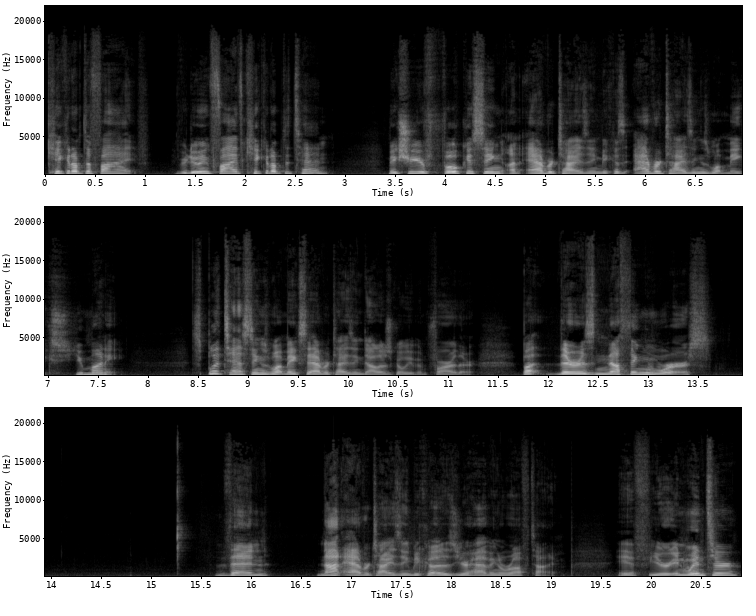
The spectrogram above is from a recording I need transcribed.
kick it up to 5. If you're doing 5, kick it up to 10. Make sure you're focusing on advertising because advertising is what makes you money. Split testing is what makes advertising dollars go even farther. But there is nothing worse than not advertising because you're having a rough time. If you're in winter,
